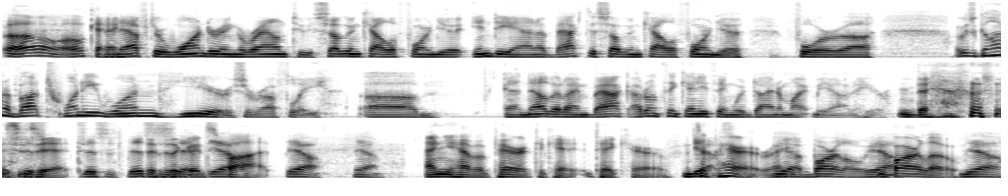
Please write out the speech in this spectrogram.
Oh, okay. And after wandering around to Southern California, Indiana, back to Southern California for, uh, I was gone about 21 years roughly. Um, and now that I'm back, I don't think anything would dynamite me out of here. this is it. This is this, This is, is a it. good Yeah, spot. Yeah, yeah. And you have a parrot to ca- take care of. It's Yes. a parrot, right? Yeah, Barlow. Yeah, Barlow. Yeah.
